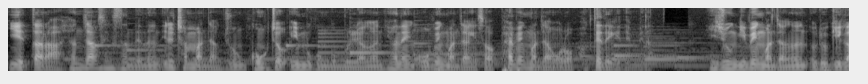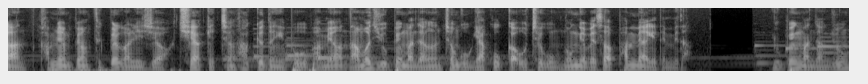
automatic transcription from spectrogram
이에 따라 현장 생산되는 1천만 장 중 공적 의무 공급 물량은 현행 500만 장에서 800만 장으로 확대되게 됩니다. 이 중 200만 장은 의료기관, 감염병 특별관리지역, 취약계층 학교 등에 보급하며 나머지 600만 장은 전국 약국과 우체국, 농협에서 판매하게 됩니다. 600만 장 중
